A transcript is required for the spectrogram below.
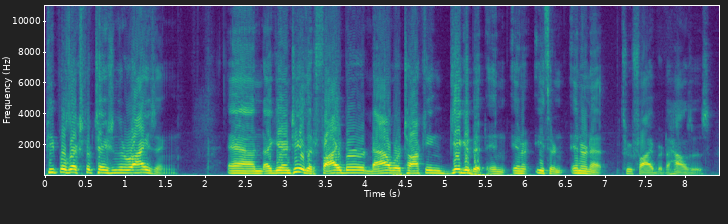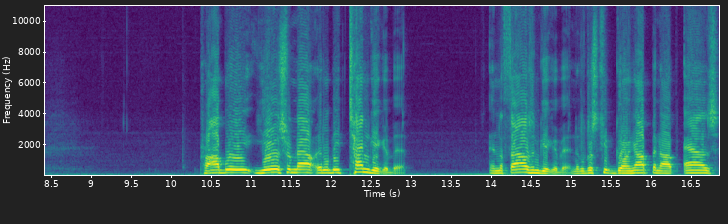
People's expectations are rising. And I guarantee you that fiber, now we're talking gigabit in, in ether, internet through fiber to houses. Probably years from now, it'll be 10 gigabit and 1,000 gigabit. And it'll just keep going up and up as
